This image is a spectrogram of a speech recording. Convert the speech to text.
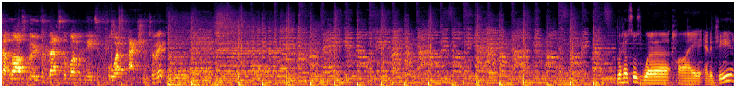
That last move, that's the one that needs full action to it. Rehearsals were high energy,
